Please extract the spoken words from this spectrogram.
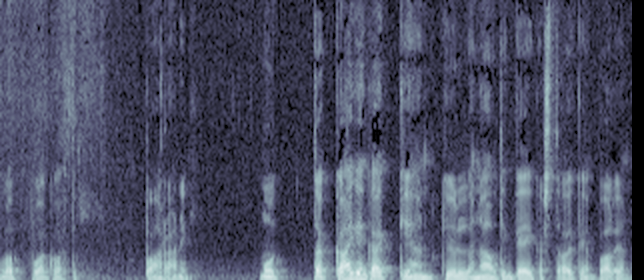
loppua kohti parani. Mutta kaiken kaikkiaan kyllä nautin keikasta oikein paljon.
